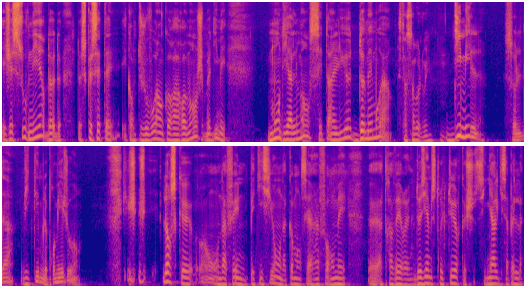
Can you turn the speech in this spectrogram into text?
Et j'ai souvenir de, de, ce que c'était. Et quand je vois encore un roman, je me dis, mais mondialement, c'est un lieu de mémoire. C'est un symbole, oui. 10 000 soldats victimes le premier jour. lorsque on a fait une pétition, on a commencé à informer euh, à travers une deuxième structure que je signale qui s'appelle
